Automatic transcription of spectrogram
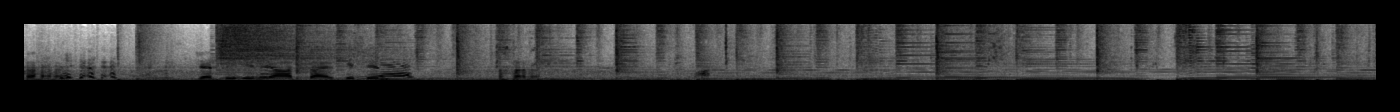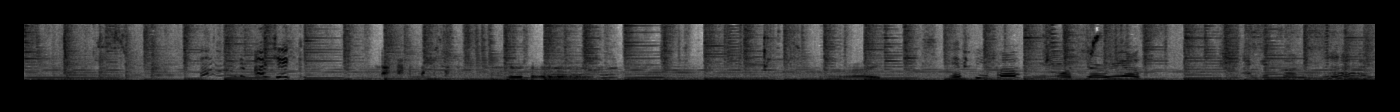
Jesse in yard style kitchen. Yes. Ah, the magic. Yes, people. Ocho Rios. And get some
